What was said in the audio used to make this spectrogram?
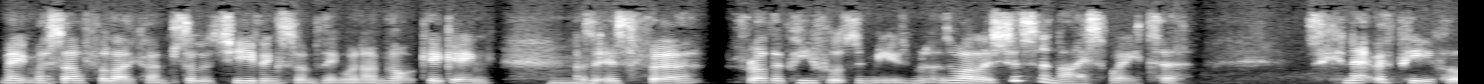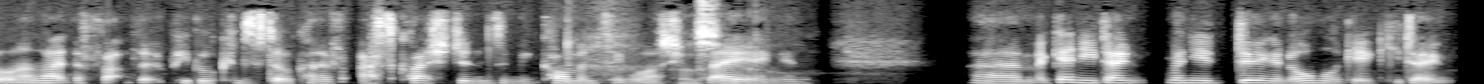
make myself feel like I'm still achieving something when I'm not gigging, Mm. as it is for for other people's amusement as well. It's just a nice way to to connect with people. And I like the fact that people can still kind of ask questions and be commenting whilst you're That's it. playing. And um, again, you don't when you're doing a normal gig, you don't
